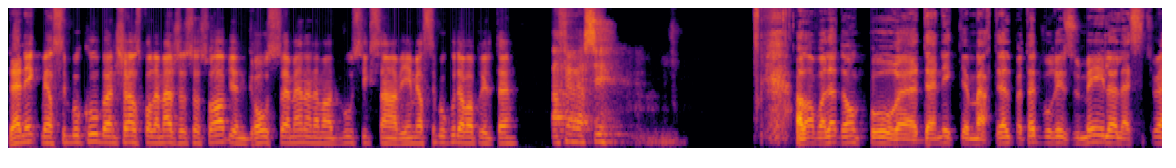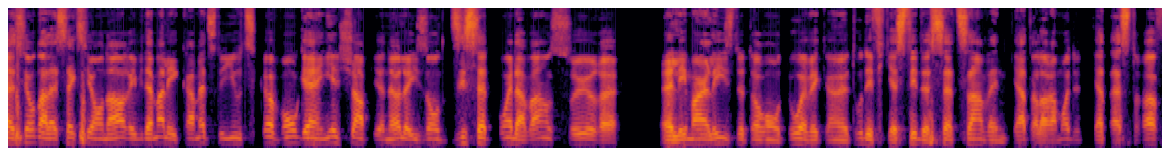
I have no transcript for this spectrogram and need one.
Danick, merci beaucoup. Bonne chance pour le match de ce soir. il y a une grosse semaine en avant de vous aussi qui s'en vient. Merci beaucoup d'avoir pris le temps. Parfait, merci. Alors voilà donc pour Danick Martel. Peut-être vous résumer la situation dans la section nord. Évidemment, les Comets de Utica vont gagner le championnat. ils ont 17 points d'avance sur euh, les Marlies de Toronto avec un taux d'efficacité de 724. Alors, à moins d'une catastrophe,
